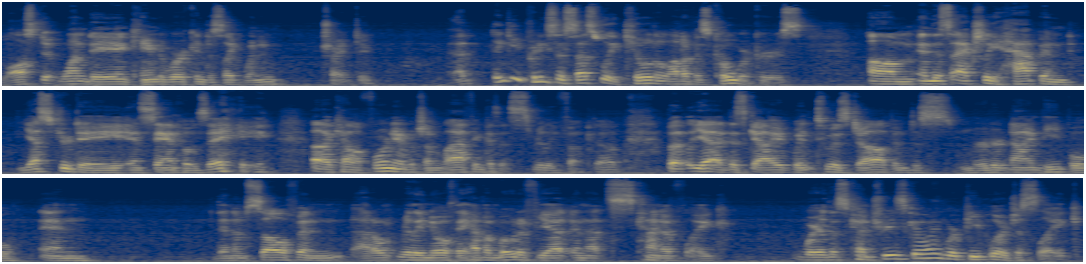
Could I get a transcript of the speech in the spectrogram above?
lost it one day and came to work and just like went and tried to i think he pretty successfully killed a lot of his coworkers um, and this actually happened yesterday in San Jose, uh, California, which I'm laughing because it's really fucked up. But yeah, this guy went to his job and just murdered nine people and then himself. And I don't really know if they have a motive yet. And that's kind of like where this country is going, where people are just like,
